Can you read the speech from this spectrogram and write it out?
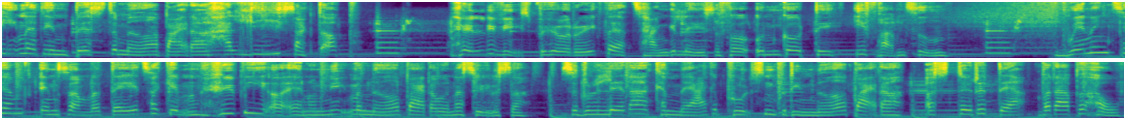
En af dine bedste medarbejdere har lige sagt op. Heldigvis behøver du ikke være tankelæser for at undgå det i fremtiden. WinningTemp indsamler data gennem hyppige og anonyme medarbejderundersøgelser, så du lettere kan mærke pulsen på dine medarbejdere og støtte der, hvor der er behov.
